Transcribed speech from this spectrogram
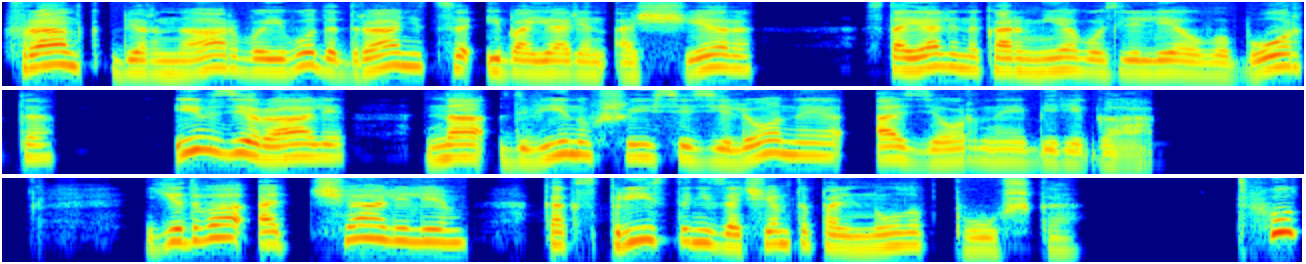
Франк Бернар, воевода Драница и боярин Ащера стояли на корме возле левого борта и взирали на двинувшиеся зеленые озерные берега. Едва отчалили, как с пристани зачем-то пальнула пушка. Тьфу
